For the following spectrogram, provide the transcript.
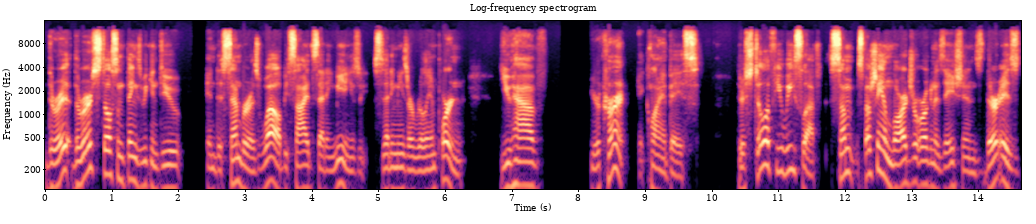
there are there are still some things we can do in december as well besides setting meetings. Setting meetings are really important. You have your current client base. There's still a few weeks left. Some especially in larger organizations there is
